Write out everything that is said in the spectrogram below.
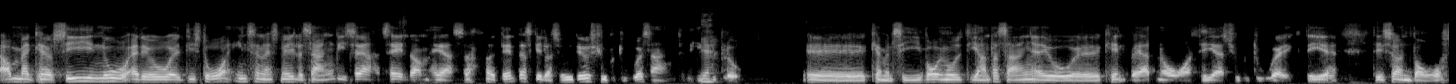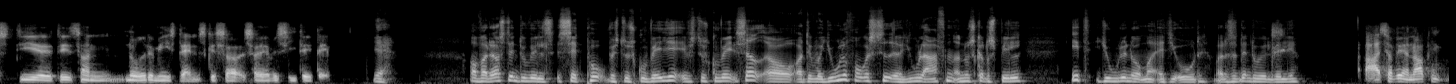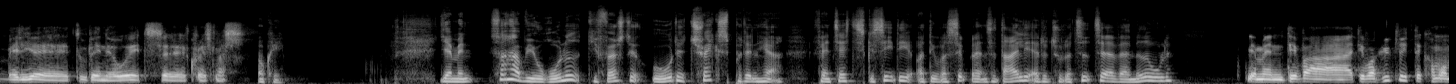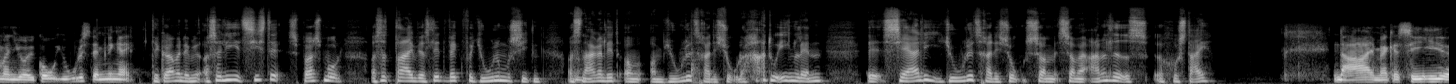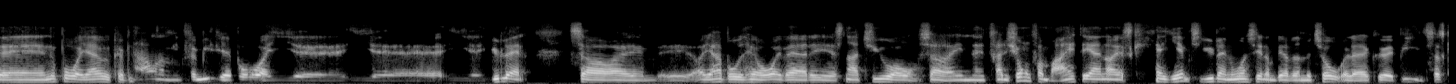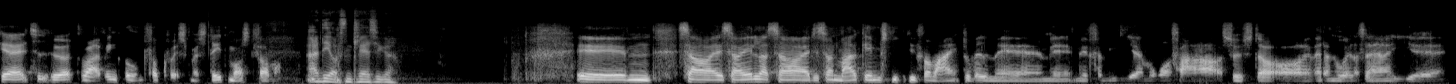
Ja, man kan jo sige, nu er det jo øh, de store internationale sange, vi især har talt om her, så den, der skiller sig ud, det er jo Shubidua-sangen, den helt Ja. blå, øh, kan man sige. Hvorimod de andre sange er jo øh, kendt verden over, det er Shubidua ikke. Det er, det er sådan vores, de, øh, det er sådan noget af det mest danske, så, så jeg vil sige, det er dem. Ja. Og var det også den, du ville sætte på, hvis du skulle vælge, hvis du skulle vælge sad, og, og det var julefrokosttid eller juleaften, og nu skal du spille et julenummer af de otte. Var det så den, du ville vælge? Ej, så vil jeg nok vælge Do They Know It's uh, Christmas. Okay. Jamen, så har vi jo rundet de første otte tracks på den her fantastiske CD, og det var simpelthen så dejligt, at du tog dig tid til at være med, Ole. Jamen, det var, det var hyggeligt. Det kommer man jo i god julestemning af. Det gør man nemlig. Og så lige et sidste spørgsmål, og så drejer vi os lidt væk fra julemusikken og snakker lidt om, om juletraditioner. Har du en eller anden øh, særlig juletradition, som, som er anderledes hos dig? Nej, man kan sige, øh, nu bor jeg jo i København, og min familie bor i, øh, i, øh, i øh, Jylland. Så, øh, og jeg har boet herovre i hvad er det, snart 20 år, så en øh, tradition for mig, det er, når jeg skal hjem til Jylland, uanset om det har været med tog eller jeg kører i bil, så skal jeg altid høre Driving Home for Christmas. Det er et must for mig. Ja, det er også en klassiker. Øhm, så, så ellers så er det sådan meget gennemsnitligt for mig, du ved, med, med, med familie, mor og far og søster og hvad der nu ellers er i øh,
